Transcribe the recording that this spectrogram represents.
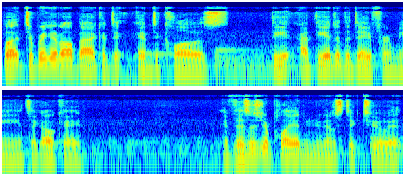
but to bring it all back into, into close, the at the end of the day for me, it's like okay, if this is your plan and you're going to stick to it,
